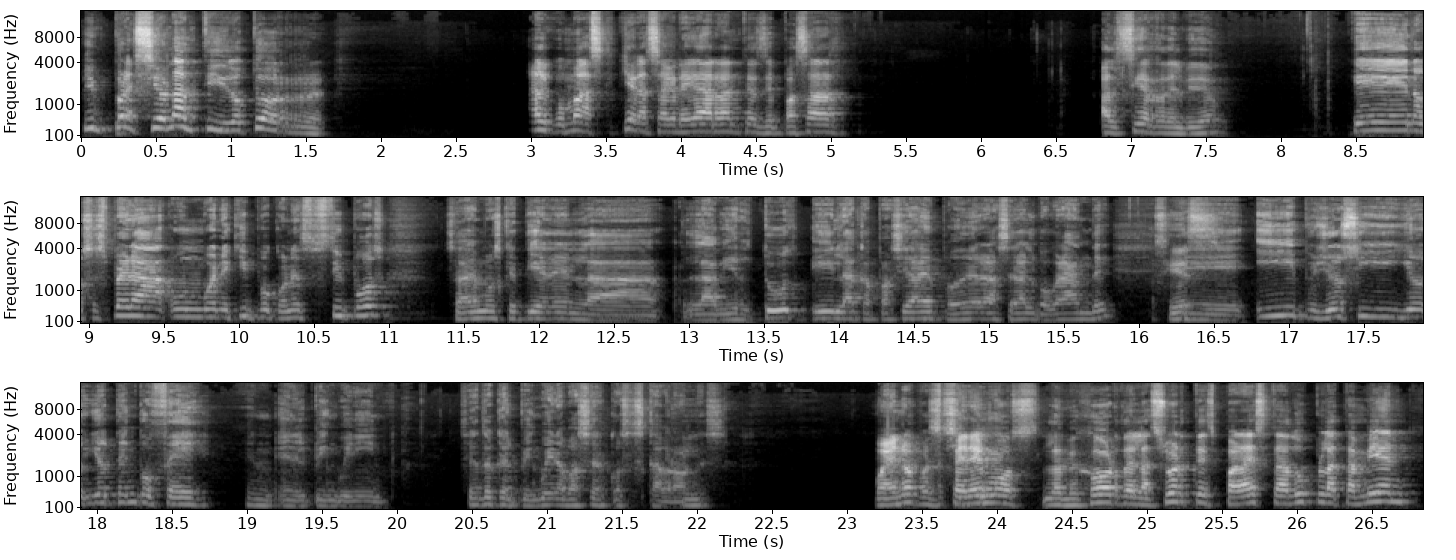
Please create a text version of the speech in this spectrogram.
Impresionantes, doctor. ¿Algo más que quieras agregar antes de pasar al cierre del video? Que nos espera un buen equipo con estos tipos. Sabemos que tienen la, la virtud y la capacidad de poder hacer algo grande. Así es. Eh, y pues yo sí, yo, yo tengo fe en, en el pingüinín. Siento que el pingüino va a hacer cosas cabronas. Bueno, pues que- esperemos la mejor de las suertes para esta dupla también,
